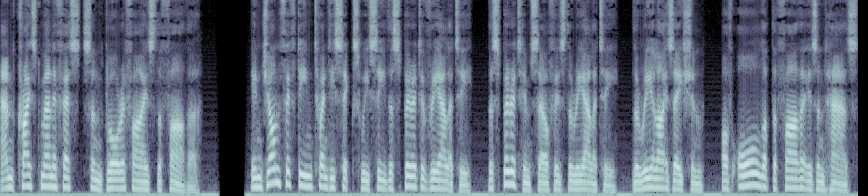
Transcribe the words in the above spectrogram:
and Christ manifests and glorifies the Father. In John 15:26 we see the Spirit of reality, the Spirit himself is the reality, the realization, of all that the Father is and has,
